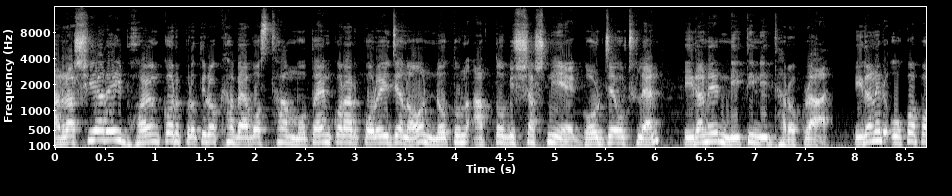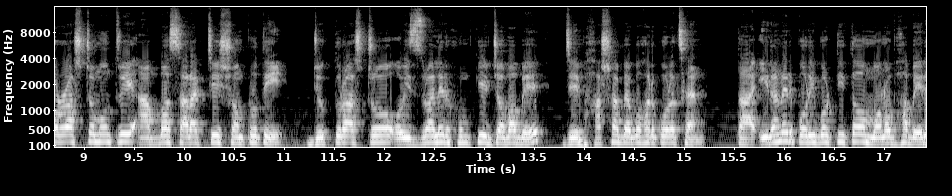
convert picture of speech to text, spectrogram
আর রাশিয়ার এই ভয়ঙ্কর প্রতিরক্ষা ব্যবস্থা মোতায়েন করার পরেই যেন নতুন আত্মবিশ্বাস নিয়ে গর্জে উঠলেন ইরানের নীতি নির্ধারকরা। ইরানের উপপররাষ্ট্রমন্ত্রী আব্বাস আরাকচি সম্প্রতি যুক্তরাষ্ট্র ও ইসরায়েলের হুমকির জবাবে যে ভাষা ব্যবহার করেছেন, তা ইরানের পরিবর্তিত মনোভাবের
